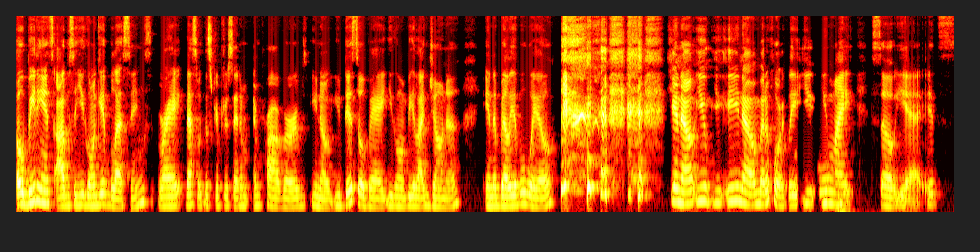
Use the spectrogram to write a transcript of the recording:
obedience obviously you're going to get blessings right? That's what the scripture said in, in proverbs. You know you disobey you're going to be like jonah in the belly of a whale you know, you, you you know, metaphorically, you you might. So yeah, it's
